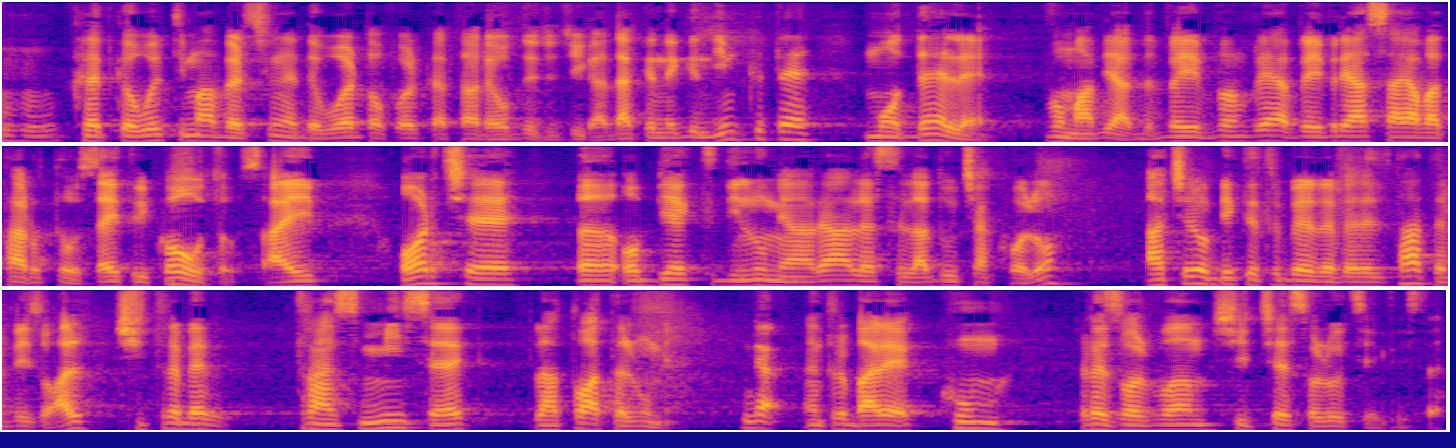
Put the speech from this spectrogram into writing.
Uh-huh. Cred că ultima versiune de World of Warcraft are 80 de giga. Dacă ne gândim câte modele vom avea, vei, vrea, vei vrea să ai avatarul tău, să ai tricoul tău, să ai orice uh, obiect din lumea reală să-l aduci acolo, acele obiecte trebuie reprezentate vizual și trebuie transmise la toată lumea. Da. Întrebare, cum rezolvăm și ce soluții există?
